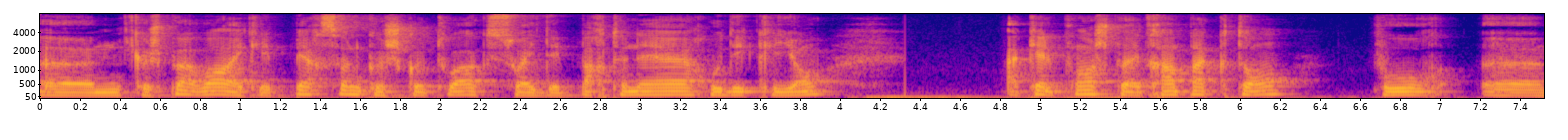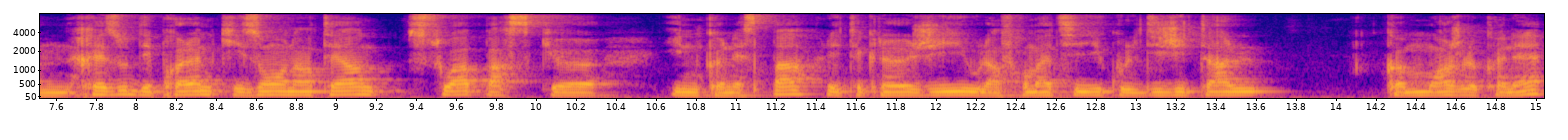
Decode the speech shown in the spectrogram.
euh, que je peux avoir avec les personnes que je côtoie, que ce soit des partenaires ou des clients, à quel point je peux être impactant pour euh, résoudre des problèmes qu'ils ont en interne, soit parce que ils ne connaissent pas les technologies ou l'informatique ou le digital comme moi je le connais,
